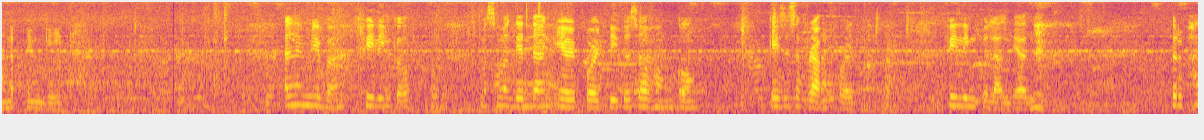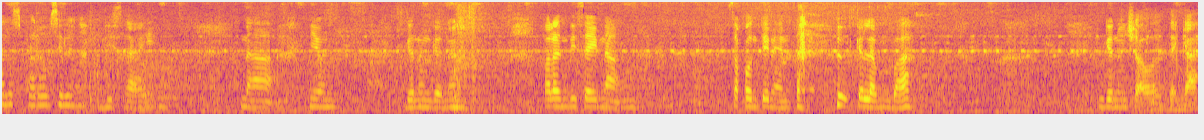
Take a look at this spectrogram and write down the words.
hanap yung gate. Alam niyo ba, feeling ko, mas maganda ang airport dito sa Hong Kong kaysa sa Frankfurt. Feeling ko lang yan. Pero halos paraw sila ng design na yung ganun-ganun. Parang design ng sa Continental Kalamba. Ganun siya, oh. Teka.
